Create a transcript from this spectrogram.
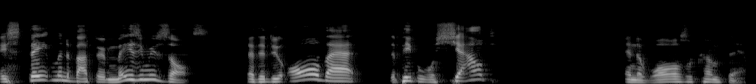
a statement about the amazing results that they do all that, the people will shout, and the walls will come down.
